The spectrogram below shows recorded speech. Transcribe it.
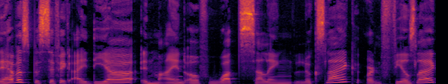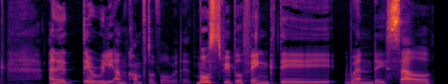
they have a specific idea in mind of what selling looks like or feels like and it, they're really uncomfortable with it. Most people think they when they sell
